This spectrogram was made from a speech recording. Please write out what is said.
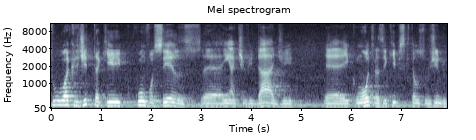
tu acredita que com vocês é, em atividade é, e com outras equipes que estão surgindo,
